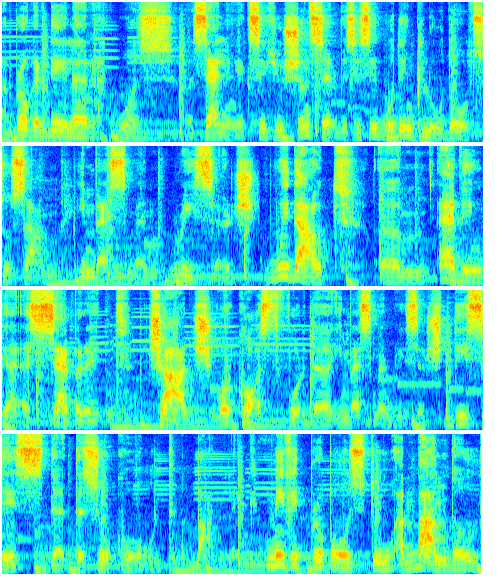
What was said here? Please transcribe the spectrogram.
a broker dealer was selling execution services, it would include also some investment research without um, having a separate charge or cost for the investment research. This is the, the so-called bundling. MIFID proposed to unbundle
